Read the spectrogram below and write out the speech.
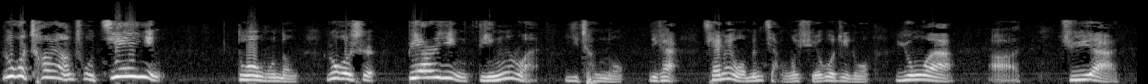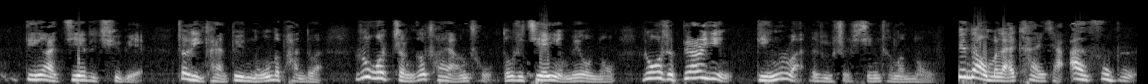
如果疮疡处坚硬多无脓，如果是边硬顶软已成脓，你看前面我们讲过学过这种痈啊啊疽啊疔啊疖的区别，这里看对脓的判断。如果整个疮疡处都是坚硬没有脓，如果是边硬顶软，那就是形成了脓。现在我们来看一下按腹部，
